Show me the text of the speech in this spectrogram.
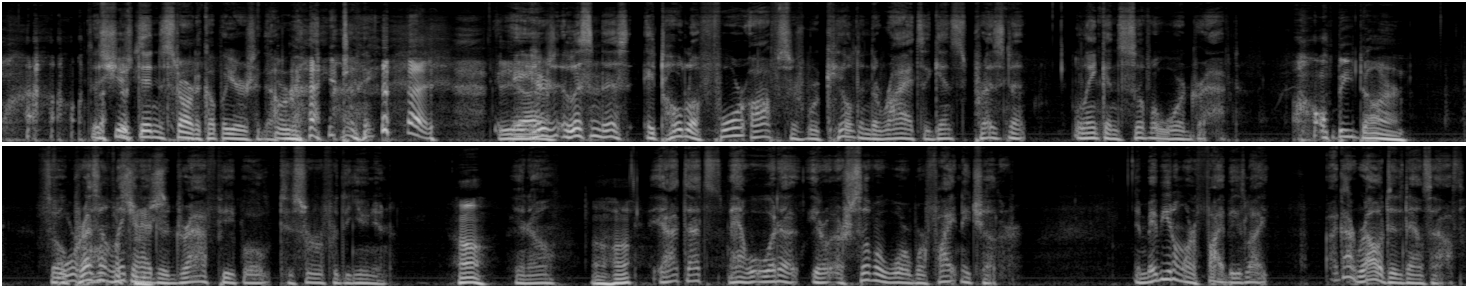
Wow, this just didn't start a couple years ago. Right. yeah. Here's listen to this: a total of four officers were killed in the riots against President Lincoln's Civil War draft. I'll be darn. So Four President Lincoln had to draft people to serve for the Union. Huh. You know, Uh huh. Yeah, that's man. What a you know, our Civil War. We're fighting each other, and maybe you don't want to fight because like, I got relatives down south,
